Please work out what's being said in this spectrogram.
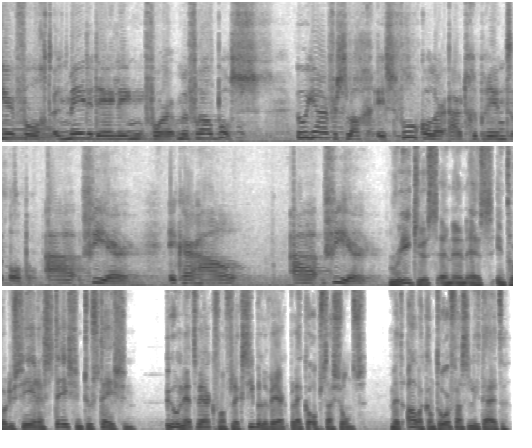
Hier volgt een mededeling voor mevrouw Bos. Uw jaarverslag is full color uitgeprint op A4. Ik herhaal A4. Regis en NS introduceren Station to Station. Uw netwerk van flexibele werkplekken op stations. Met alle kantoorfaciliteiten.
